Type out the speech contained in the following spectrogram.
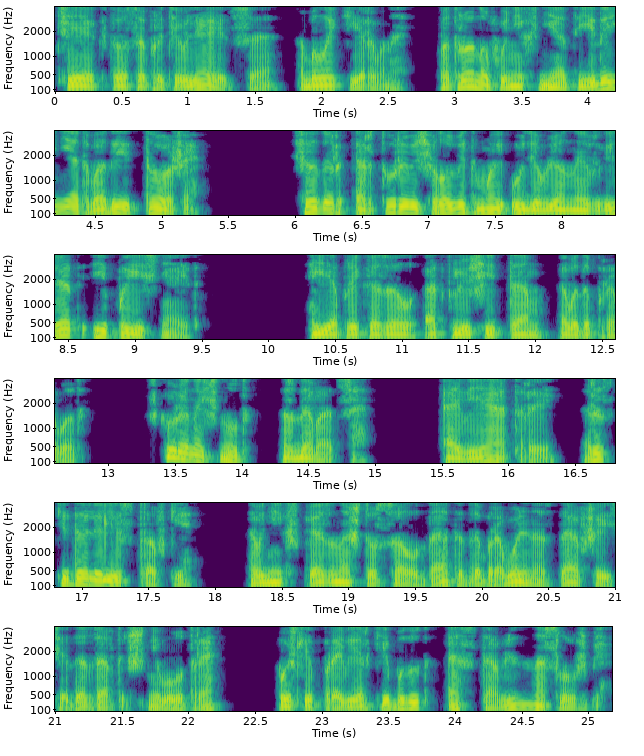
Те, кто сопротивляется, блокированы. Патронов у них нет, еды нет, воды тоже. Федор Артурович ловит мой удивленный взгляд и поясняет. Я приказал отключить там водопровод. Скоро начнут сдаваться. Авиаторы раскидали листовки. В них сказано, что солдаты, добровольно сдавшиеся до завтрашнего утра, после проверки будут оставлены на службе.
